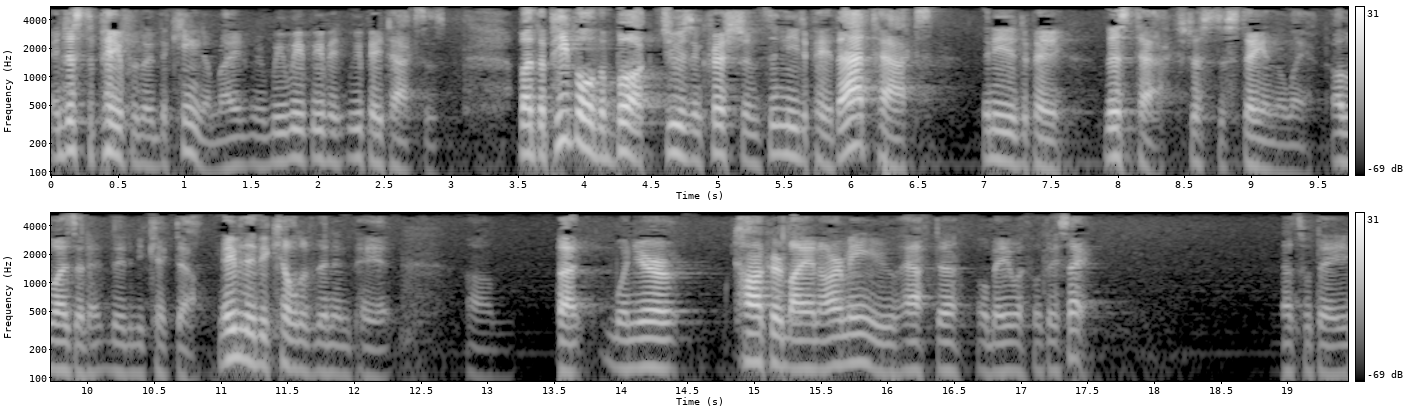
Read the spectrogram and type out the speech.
and just to pay for the, the kingdom, right? We, we, we, pay, we pay taxes. But the people of the book, Jews and Christians, didn't need to pay that tax. They needed to pay this tax just to stay in the land. Otherwise, they'd, they'd be kicked out. Maybe they'd be killed if they didn't pay it. Um, but when you're conquered by an army, you have to obey with what they say. That's what they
